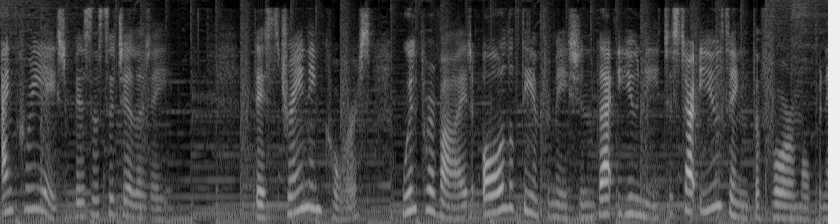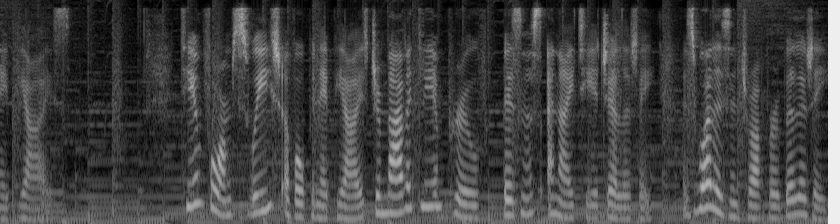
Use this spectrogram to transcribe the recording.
and create business agility. This training course will provide all of the information that you need to start using the Forum Open APIs. TM Forum's suite of open APIs dramatically improve business and IT agility, as well as interoperability.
